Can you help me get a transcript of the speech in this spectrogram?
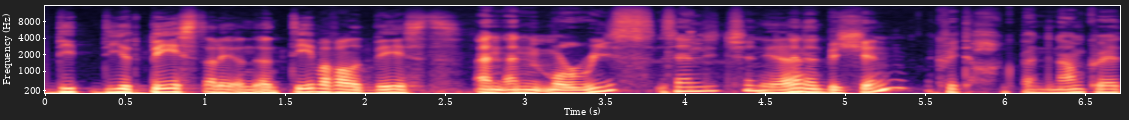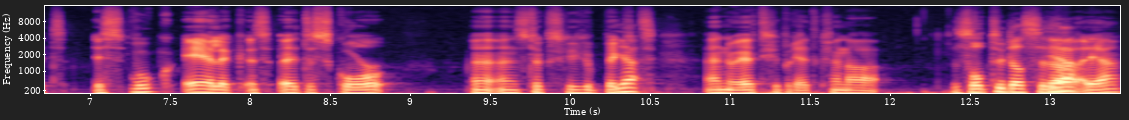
die, die het beest, allee, een, een thema van het beest. En, en Maurice, zijn liedje, Ja. in het begin, ik weet, ik ben de naam kwijt, is ook eigenlijk is uit de score eh, een stukje gepikt en uitgebreid. Ik vind dat zot hoe dat ze dat... Ja.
